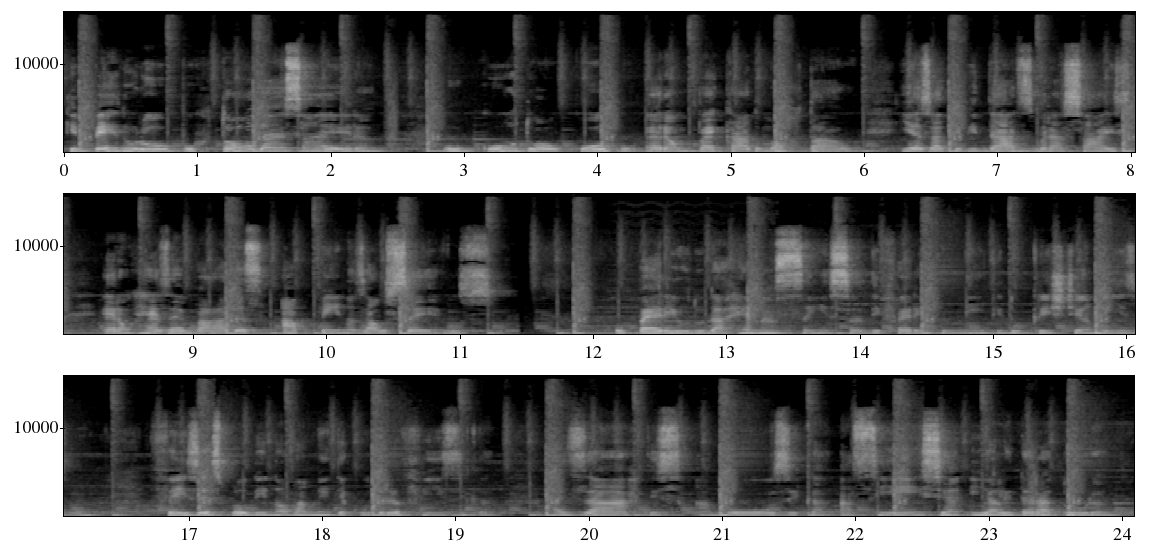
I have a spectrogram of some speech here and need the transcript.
que perdurou por toda essa era. O culto ao corpo era um pecado mortal e as atividades braçais eram reservadas apenas aos servos. O período da Renascença, diferentemente do cristianismo, fez explodir novamente a cultura física, as artes, a música, a ciência e a literatura.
